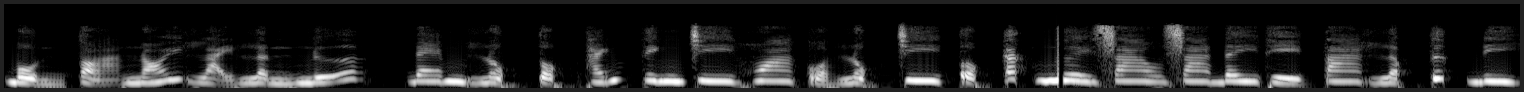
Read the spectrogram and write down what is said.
Bổn tỏa nói lại lần nữa, đem lục tộc thánh tinh chi hoa của lục chi tộc các ngươi giao ra đây thì ta lập tức đi.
